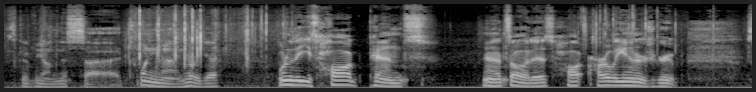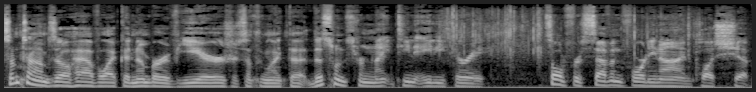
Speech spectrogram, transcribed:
It's going to be on this side. 29, here we go. One of these hog pens. Yeah, that's all it is. Harley Owners Group. Sometimes they'll have like a number of years or something like that. This one's from 1983. sold for 7.49 plus ship.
